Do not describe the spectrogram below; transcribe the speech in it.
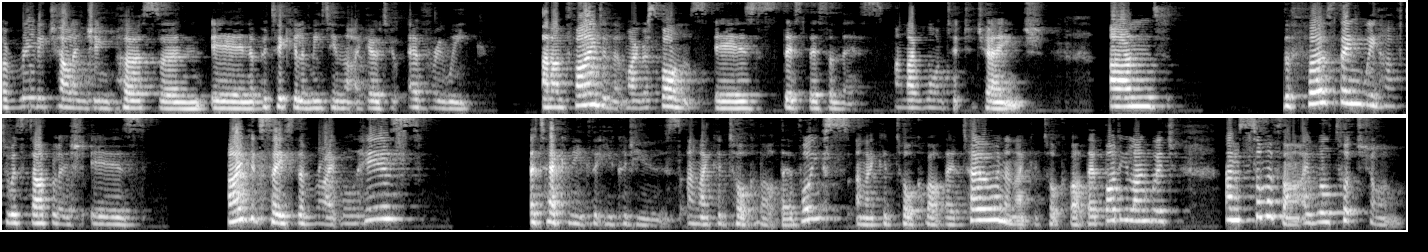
a really challenging person in a particular meeting that I go to every week. And I'm finding that my response is this, this, and this. And I want it to change. And the first thing we have to establish is I could say to them, right, well, here's a technique that you could use. And I could talk about their voice, and I could talk about their tone, and I could talk about their body language. And some of that I will touch on.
